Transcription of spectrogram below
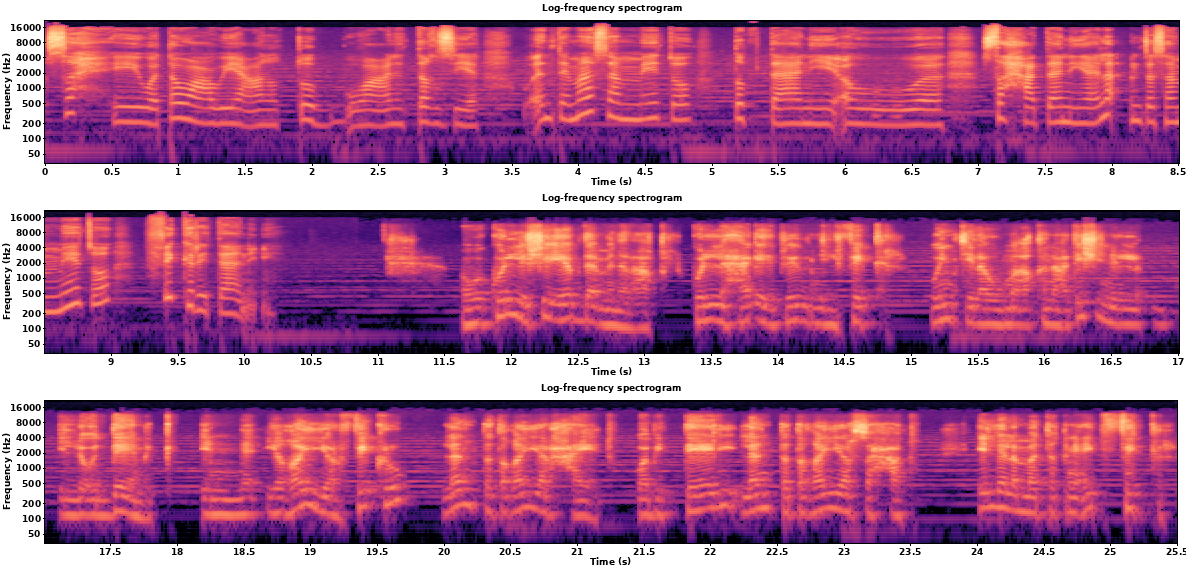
صحي وتوعوي عن الطب وعن التغذية؟ وأنت ما سميته طب تاني أو صحة تانية لا أنت سميته فكر تاني. هو كل شيء يبدأ من العقل كل حاجة يبتدي من الفكر. وانت لو ما أقنعتيش إن اللي قدامك إن يغير فكره لن تتغير حياته وبالتالي لن تتغير صحته. إلا لما تقنعيه بفكر.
